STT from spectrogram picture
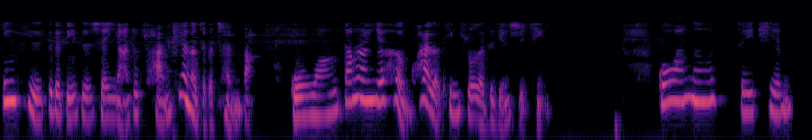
因此这个笛子的声音啊，就传遍了这个城堡。国王当然也很快乐听说了这件事情。国王呢，这一天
